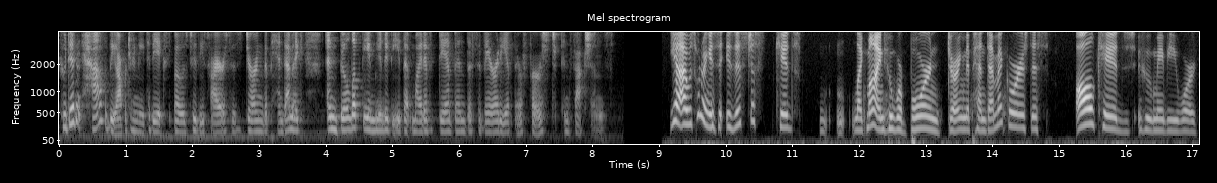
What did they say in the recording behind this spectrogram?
who didn't have the opportunity to be exposed to these viruses during the pandemic and build up the immunity that might have dampened the severity of their first infections. Yeah, I was wondering is is this just kids like mine who were born during the pandemic or is this all kids who maybe were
